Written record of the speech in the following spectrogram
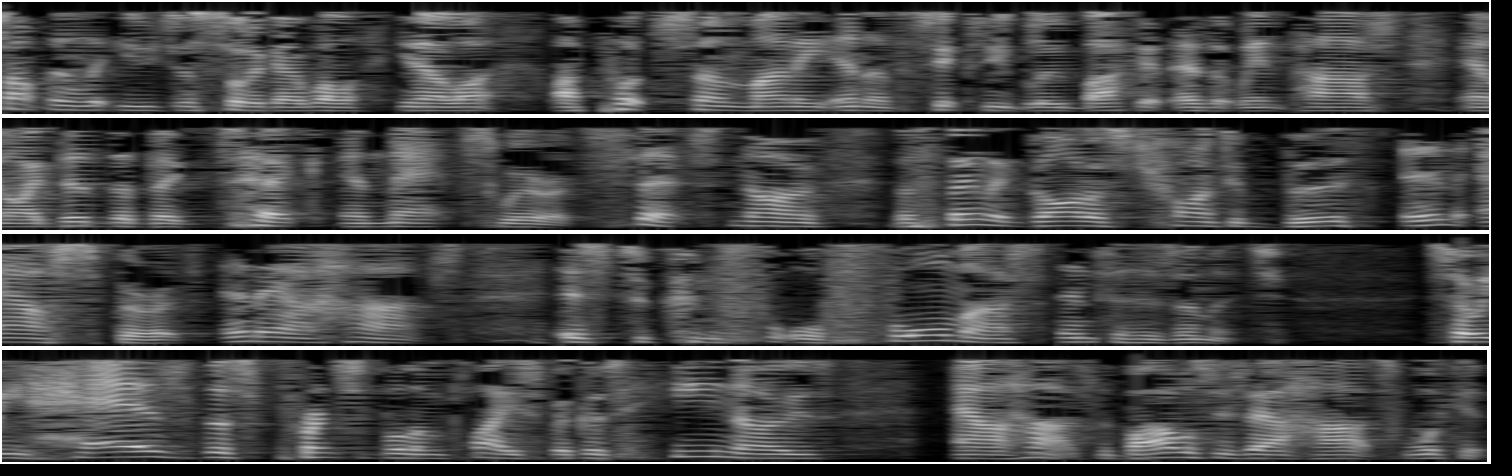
something that you just sort of go, well, you know, like I put some money in a sexy blue bucket as it went past and I did the big tick and that's where it sits. No, the thing that God is trying to birth in our spirits, in our hearts, is to conform us into His image. So he has this principle in place because he knows our hearts. The Bible says our heart's wicked.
